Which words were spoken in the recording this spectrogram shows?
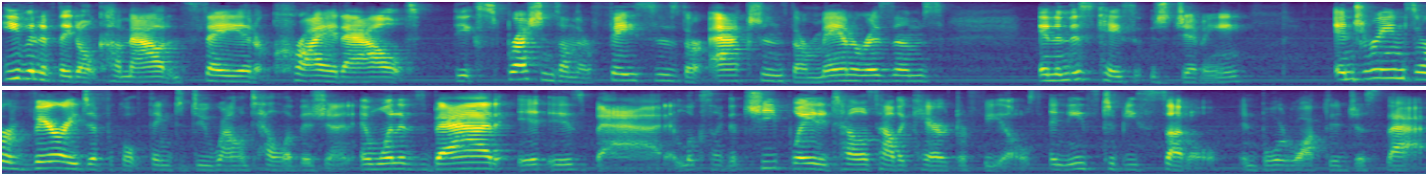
Even if they don't come out and say it or cry it out, the expressions on their faces, their actions, their mannerisms, and in this case it was Jimmy and dreams are a very difficult thing to do while on television. And when it's bad, it is bad. It looks like a cheap way to tell us how the character feels. It needs to be subtle, and Boardwalk did just that.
